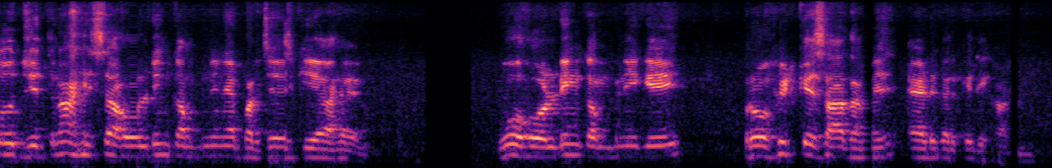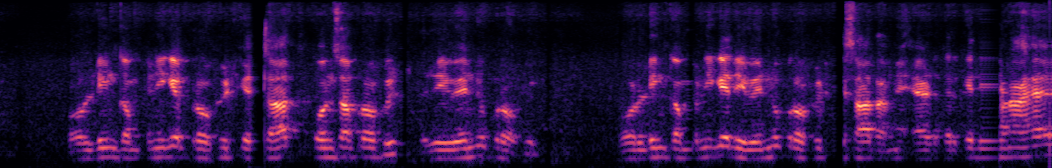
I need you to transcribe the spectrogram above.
तो जितना हिस्सा होल्डिंग कंपनी ने परचेज किया है, वो होल्डिंग कंपनी के प्रॉफिट के साथ हमें ऐड करके दिखाना है। होल्डिंग कंपनी के प्रॉफिट के साथ कौन सा profit revenue profit holding company के रिवेन्यू प्रॉफिट के साथ हमें ऐड करके दिखाना है।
